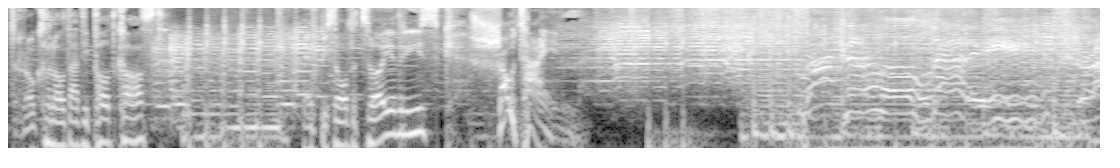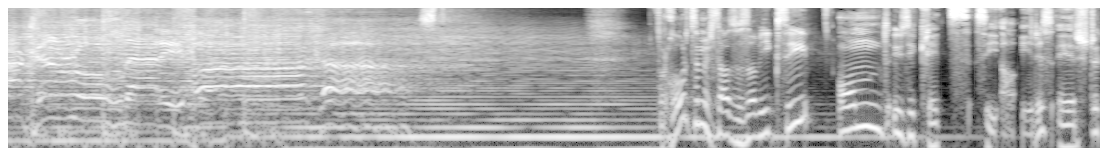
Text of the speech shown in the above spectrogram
ist der Rock'n'Roll Daddy Podcast. Episode 32. Showtime! Rock'n'Roll Daddy, Rock'n'Roll Daddy Podcast. Vor kurzem war es also so weit und unsere Kids sind an ihr erstes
